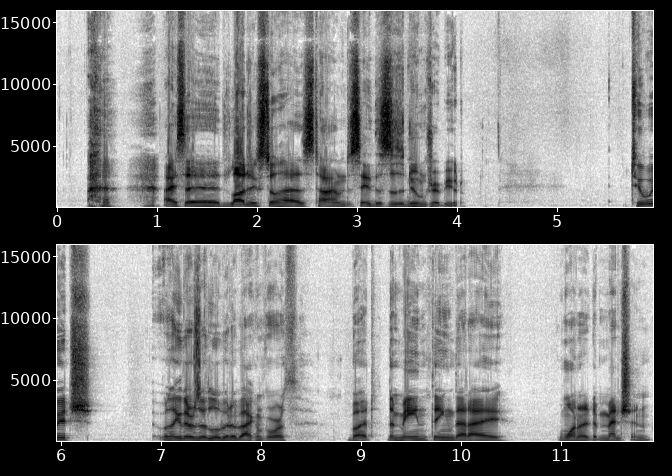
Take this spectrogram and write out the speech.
I said Logic still has time to say this is a Doom tribute. To which, like, there's a little bit of back and forth, but the main thing that I wanted to mention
